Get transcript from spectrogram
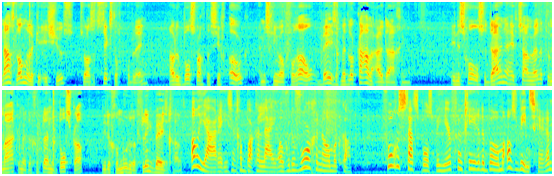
Naast landelijke issues, zoals het stikstofprobleem, houden boswachters zich ook, en misschien wel vooral, bezig met lokale uitdagingen. In de Schoolse Duinen heeft Samuelle te maken met een geplande boskap die de gemoederen flink bezighoudt. Al jaren is er gebakkelei over de voorgenomen kap. Volgens Staatsbosbeheer fungeren de bomen als windscherm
